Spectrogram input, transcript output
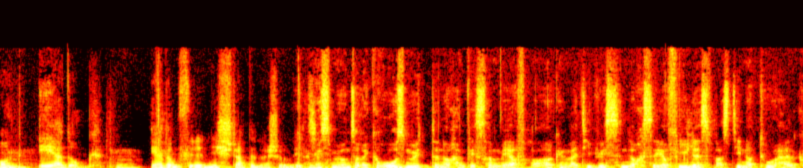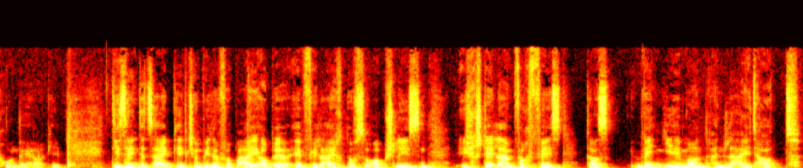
und Erdung. Mhm. Erdung findet nicht statt in der Schulmedizin. Da müssen wir unsere Großmütter noch ein bisschen mehr fragen, weil die wissen noch sehr vieles, was die Naturheilkunde hergibt. Die Sendezeit geht schon wieder vorbei, aber äh, vielleicht noch so abschließend. Ich stelle einfach fest, dass wenn jemand ein Leid hat,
